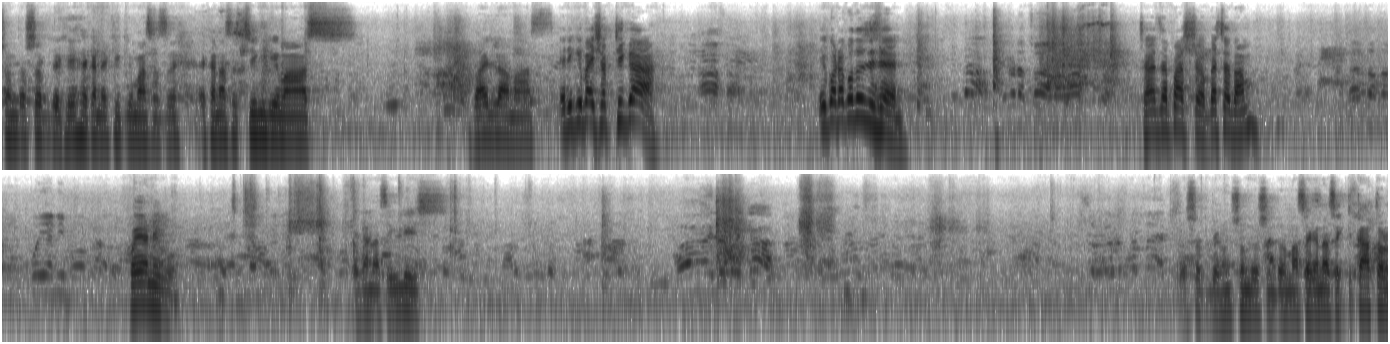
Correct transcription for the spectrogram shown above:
সুন্দর সব দেখি, এখানে কি কি মাছ আছে? এখানে আছে চিংড়ি মাছ, বাইলা মাছ। এটা কি ভাই সব ঠিকা? এই কটা কত দিয়েছেন? ছয় হাজার পাঁচশো, বেচা দাম? কয়া নিব। আচ্ছা। এখানে আছে ইলিশ। সব দেখুন সুন্দর সুন্দর মাছ। এখানে আছে একটি কাতল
